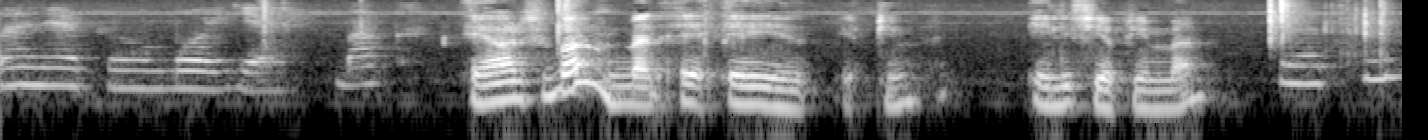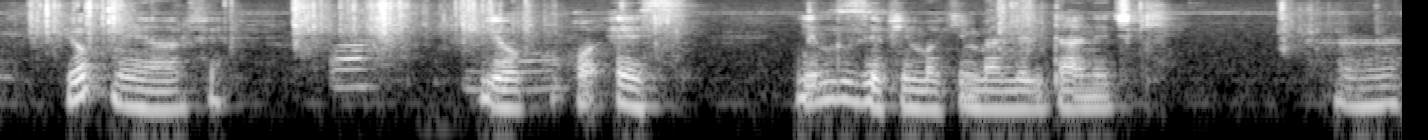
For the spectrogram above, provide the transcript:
Ben yapıyorum böyle. Bak. E harfi var mı? Ben E, e yapayım. Elif yapayım ben. Yapayım. Yok mu E harfi? Oh. Yok o S. Yıldız yapayım bakayım ben de bir tanecik. Hı.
